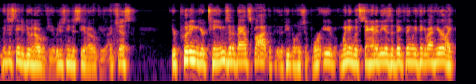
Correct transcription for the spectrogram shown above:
we just need to do an overview. We just need to see an overview. I just you're putting your teams in a bad spot, the, the people who support you. Winning with sanity is a big thing we think about here. Like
